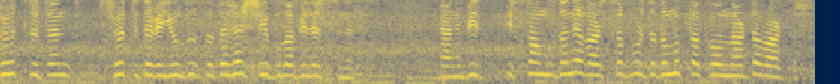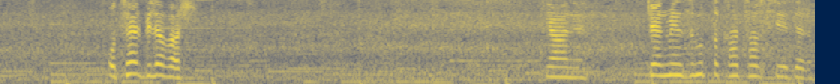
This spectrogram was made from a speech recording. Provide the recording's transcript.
Söğütlü'den, Söğütlü'de ve Yıldızlı'da her şeyi bulabilirsiniz. Yani bir İstanbul'da ne varsa burada da mutlaka onlarda vardır. Otel bile var. Yani gelmenizi mutlaka tavsiye ederim.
